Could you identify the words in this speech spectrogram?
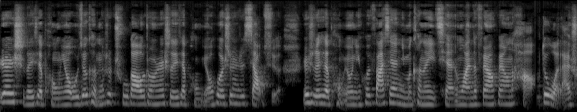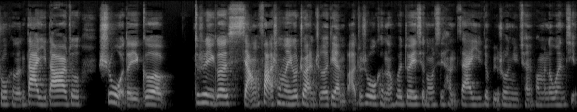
认识的一些朋友，我觉得可能是初高中认识的一些朋友，或者甚至是小学认识的一些朋友，你会发现你们可能以前玩的非常非常的好。对我来说，可能大一大二就是我的一个。就是一个想法上的一个转折点吧，就是我可能会对一些东西很在意，就比如说女权方面的问题，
